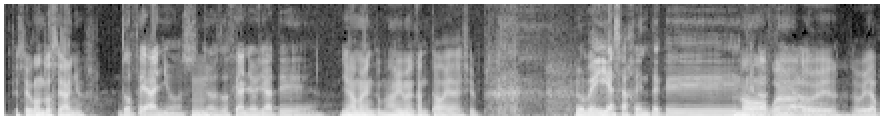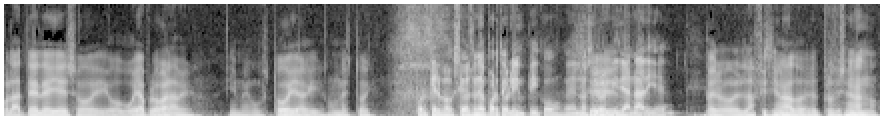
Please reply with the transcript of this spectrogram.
Empecé con 12 años. 12 años. Y Mm. a los 12 años ya te... Ya me, a mí me encantaba ya de siempre. Pero veías a gente que... que no, lo bueno, hacía lo, ve- lo veía por la tele y eso y digo, voy a probar a ver. Y me gustó y ahí aún estoy. Porque el boxeo es un deporte olímpico, que no se Sí. le olvide a nadie, ¿eh? Pero el aficionado, eh, el profesional no.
